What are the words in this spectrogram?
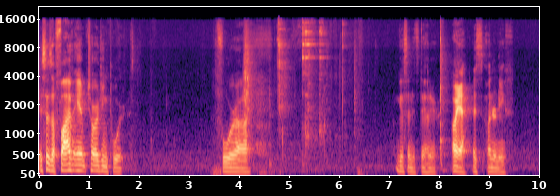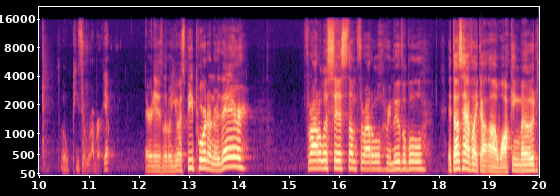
It says a 5 amp charging port for, uh, I'm guessing it's down here. Oh yeah, it's underneath. Little piece of rubber. Yep. There it is, little USB port under there. throttle assist, thumb throttle removable. It does have like a, a walking mode,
